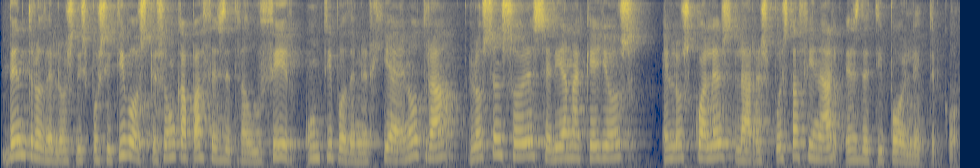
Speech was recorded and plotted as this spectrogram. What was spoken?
Dentro de los dispositivos que son capaces de traducir un tipo de energía en otra, los sensores serían aquellos en los cuales la respuesta final es de tipo eléctrico.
